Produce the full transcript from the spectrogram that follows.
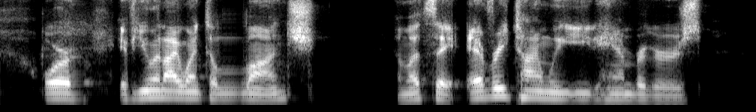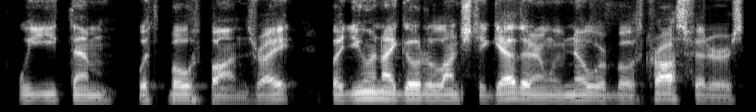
or if you and I went to lunch and let's say every time we eat hamburgers, we eat them with both buns, right? But you and I go to lunch together and we know we're both CrossFitters.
